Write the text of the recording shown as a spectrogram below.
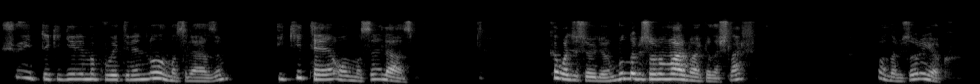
şu ipteki gerilme kuvvetinin ne olması lazım? 2T olması lazım. Kabaca söylüyorum. Bunda bir sorun var mı arkadaşlar? Bunda bir sorun yok.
